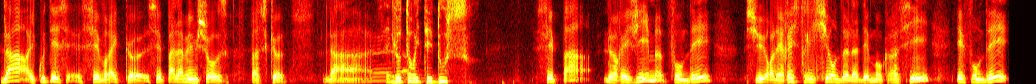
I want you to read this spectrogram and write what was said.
Là, écoutez, c'est vrai que c'est pas la même chose parce que la. C'est de l'autorité douce. C'est pas le régime fondé sur les restrictions de la démocratie et fondé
